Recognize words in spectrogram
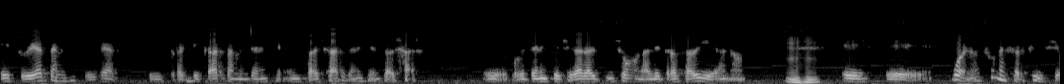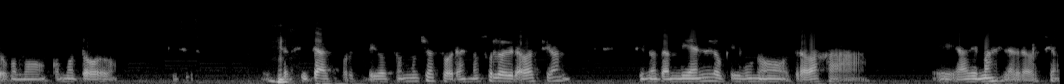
Estudiar tenés que estudiar, y practicar también tenés que ensayar, tenés que ensayar. eh, porque tenés que llegar al piso con la letra sabida, ¿no? Este, bueno, es un ejercicio como, como todo. Ejercitas, porque digo, son muchas horas, no solo de grabación, sino también lo que uno trabaja eh, además de la grabación.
